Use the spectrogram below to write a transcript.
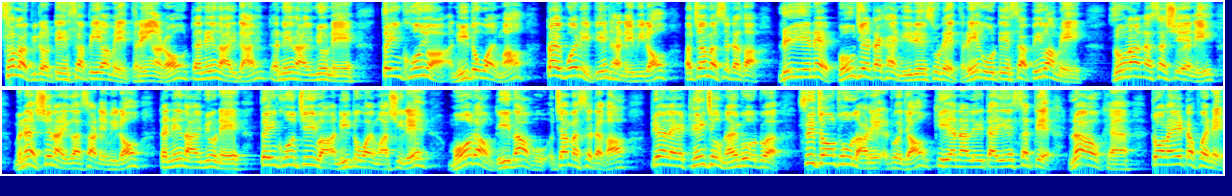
ဆက်လက်ပြီးတော့တင်ဆက်ပေးရမယ့်သတင်းကတော့တနင်္လာရီတိုင်းတနင်္လာရီမြို့နယ်တိန်ခွန်းရွာအနီးတစ်ဝိုက်မှာတိုက်ပွဲတွေပြင်းထန်နေပြီးတော့အကြမ်းဖက်စစ်တပ်ကလေရင်နဲ့ဘုံကျဲတိုက်ခိုက်နေတဲ့ဆိုတဲ့သတင်းကိုတင်ဆက်ပေးပါမယ်။ဇွန်လ28ရက်နေ့မနက်၈နာရီကစတင်ပြီးတော့တနင်္လာရီမြို့နယ်တိန်ခွန်းကျေးရွာအနီးတစ်ဝိုက်မှာရှိတဲ့မောတောင်ဒေသကိုအကြမ်းဖက်စစ်တပ်ကပြန်လည်ထိန်းချုပ်နိုင်ဖို့အတွက်စစ်ကြောင်းထိုးလာတဲ့အတွက်ကြောင့် KNL တိုက်ရဲဆက်တဲ့လက်အောက်ခံတော်လိုင်းတပ်ဖွဲ့နဲ့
